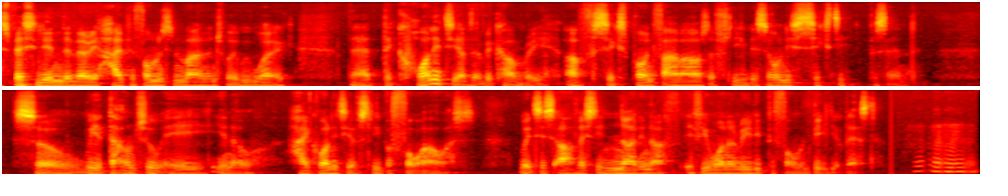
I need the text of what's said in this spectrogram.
especially in the very high performance environments where we work, that the quality of the recovery of 6.5 hours of sleep is only 60%. So we are down to a you know, high quality of sleep of four hours which is obviously not enough if you want to really perform and be your best. -mm.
